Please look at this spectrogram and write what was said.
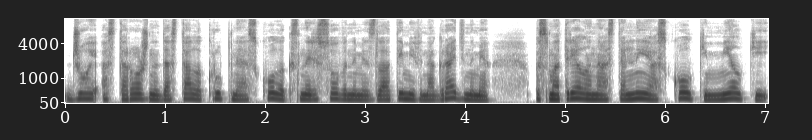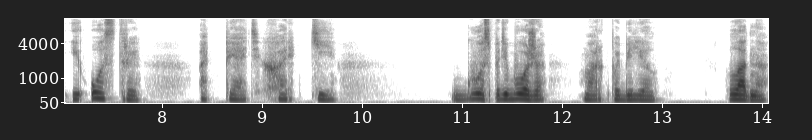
Джой осторожно достала крупный осколок с нарисованными золотыми виноградинами, посмотрела на остальные осколки, мелкие и острые. Опять хорьки. «Господи боже!» — Марк побелел. «Ладно,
